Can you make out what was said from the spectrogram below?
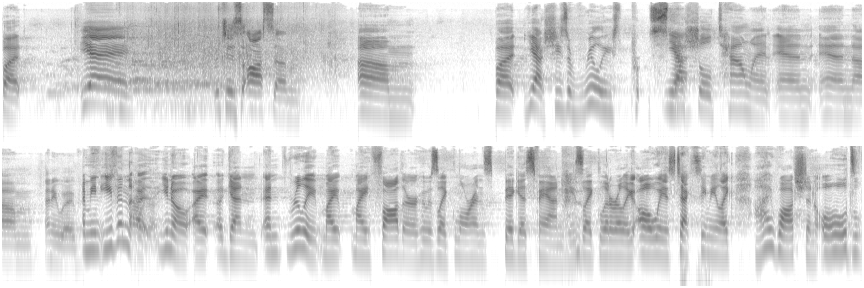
but yay, which is awesome. But yeah, she's a really pr- Yeah. special talent, and and um, anyway. I mean, even uh, you know, I again, and really, my my father, who is like Lauren's biggest fan, he's like literally always texting me like, I watched an old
